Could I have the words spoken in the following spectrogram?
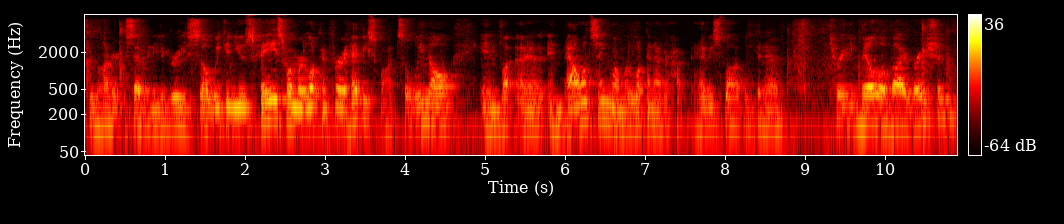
270 degrees. So we can use phase when we're looking for a heavy spot. So we know in, uh, in balancing, when we're looking at a heavy spot, we can have three mil of vibration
